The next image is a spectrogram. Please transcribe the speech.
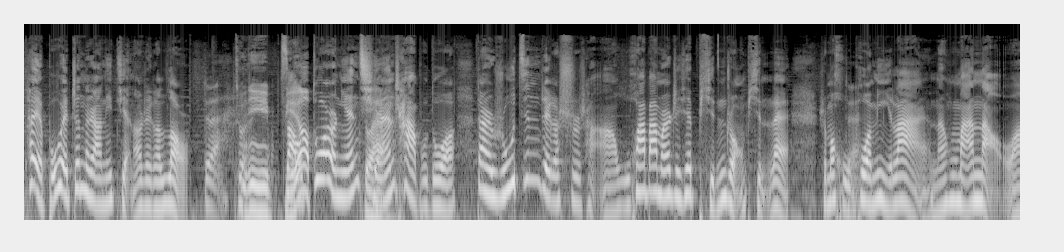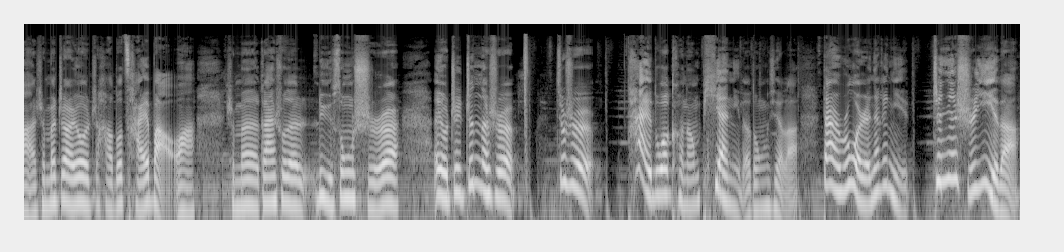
他也不会真的让你捡到这个漏儿。对，就你别早要多少年前差不多，但是如今这个市场啊五花八门，这些品种品类，什么琥珀蜜蜡呀、南红玛瑙啊，什么这儿又有好多财宝啊，什么刚才说的绿松石，哎呦，这真的是就是太多可能骗你的东西了。但是如果人家给你真心实意的，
